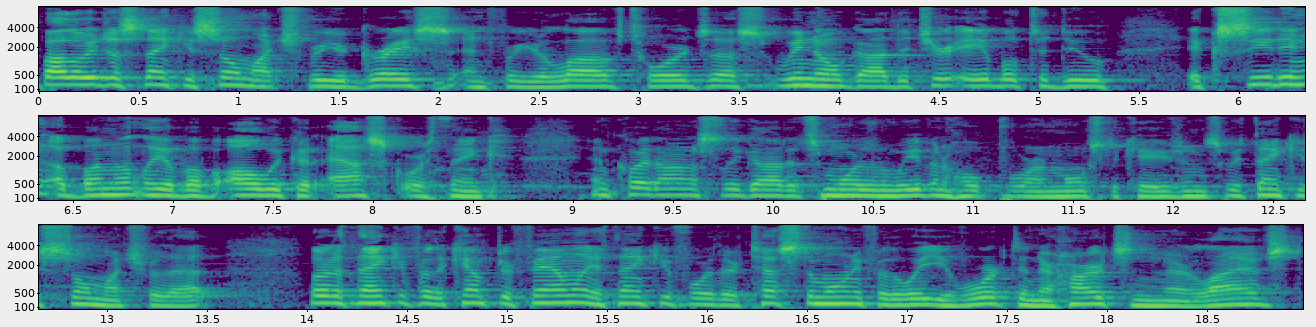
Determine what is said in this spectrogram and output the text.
Father, we just thank you so much for your grace and for your love towards us. We know, God, that you're able to do exceeding abundantly above all we could ask or think. And quite honestly, God, it's more than we even hope for on most occasions. We thank you so much for that. Lord, I thank you for the Kempter family. I thank you for their testimony, for the way you've worked in their hearts and in their lives.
